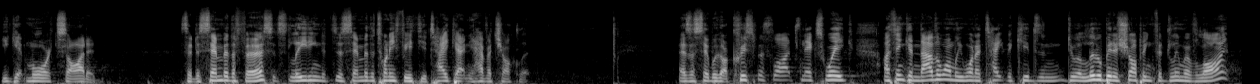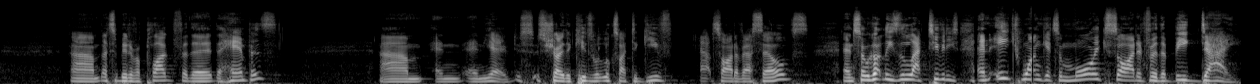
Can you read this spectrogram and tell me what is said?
you get more excited. So December the 1st, it's leading to December the 25th, you take out and you have a chocolate. As I said, we've got Christmas lights next week. I think another one we want to take the kids and do a little bit of shopping for Glimmer of Light. Um, that's a bit of a plug for the, the hampers. Um, and, and yeah, just show the kids what it looks like to give outside of ourselves. And so we've got these little activities, and each one gets them more excited for the big day.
